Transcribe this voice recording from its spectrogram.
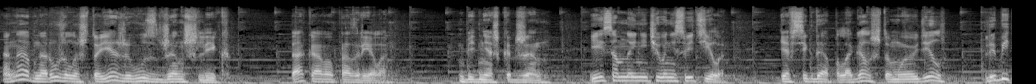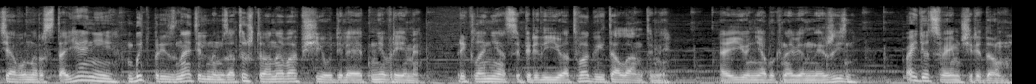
она обнаружила, что я живу с Джен Шлик. Так Ава прозрела. Бедняжка Джен. Ей со мной ничего не светило. Я всегда полагал, что мой удел Любить Аву на расстоянии, быть признательным за то, что она вообще уделяет мне время, преклоняться перед ее отвагой и талантами, а ее необыкновенная жизнь пойдет своим чередом.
